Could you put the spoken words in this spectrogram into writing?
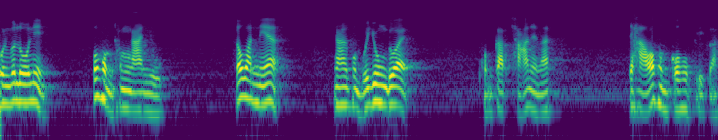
คุณก็รู้นี่ว่าผมทำงานอยู่ แล้ววันเนี้ย งานผมก็ยุ่งด้วย ผมกลับช้าหน่อยนะจะหาว่าผมโกหกอีกล่ะ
